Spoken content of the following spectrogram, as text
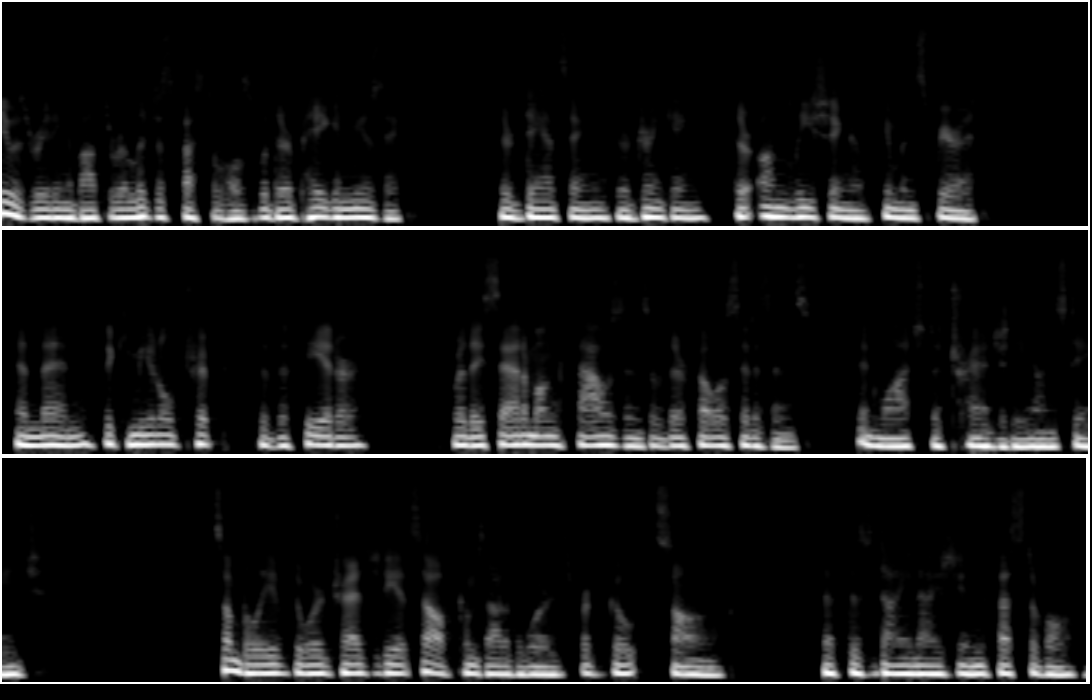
He was reading about the religious festivals with their pagan music, their dancing, their drinking, their unleashing of human spirit. And then the communal trip to the theater, where they sat among thousands of their fellow citizens and watched a tragedy on stage. Some believe the word tragedy itself comes out of the words for goat song, that this Dionysian festival,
